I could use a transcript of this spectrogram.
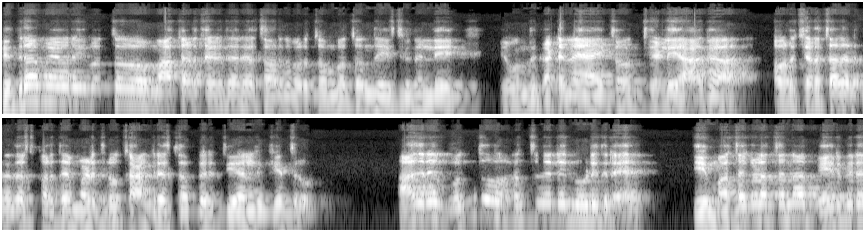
ಸಿದ್ದರಾಮಯ್ಯ ಅವರು ಇವತ್ತು ಮಾತಾಡ್ತಾ ಇದ್ದಾರೆ. ಸಾವಿರದ ಒಂಬೈನೂರ ತೊಂಬತ್ತೊಂದು ಇಸ್ವಿನಲ್ಲಿ ಈ ಒಂದು ಘಟನೆ ಆಯ್ತು ಅಂತ ಹೇಳಿ ಆಗ ಅವರು ಜನತಾದಳದಿಂದ ಸ್ಪರ್ಧೆ ಮಾಡಿದ್ರು, ಕಾಂಗ್ರೆಸ್ ಅಭ್ಯರ್ಥಿ ಅಲ್ಲಿ ಗೆದ್ರು. ಆದ್ರೆ ಒಂದು ಹಂತದಲ್ಲಿ ನೋಡಿದ್ರೆ ಈ ಮತಗಳತನ ಬೇರೆ ಬೇರೆ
